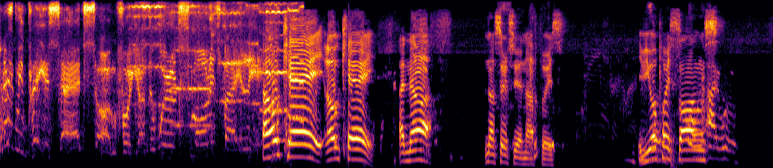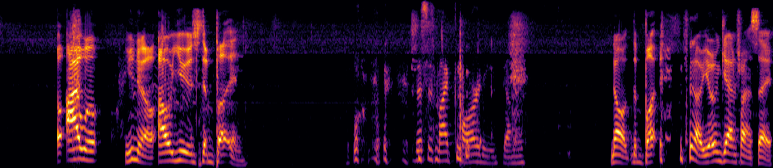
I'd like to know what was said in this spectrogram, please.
let me play a sad song for you on the world's smallest violin. Okay, okay. Enough. No, seriously, enough, please. If you want to play songs, I will. oh, I will, you know, I'll use the button. this is my party, dummy. No, the but. no, you don't get what I'm trying to say.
